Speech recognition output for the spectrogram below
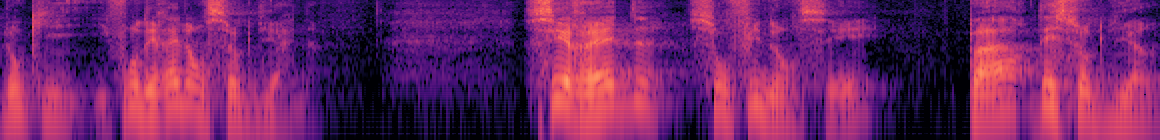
donc ils, font des raids en Sogdiane. Ces raids sont financés par des Sogdiens,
